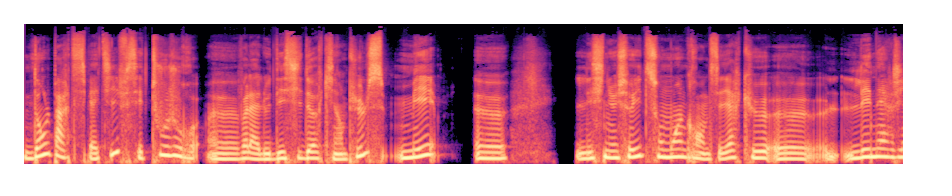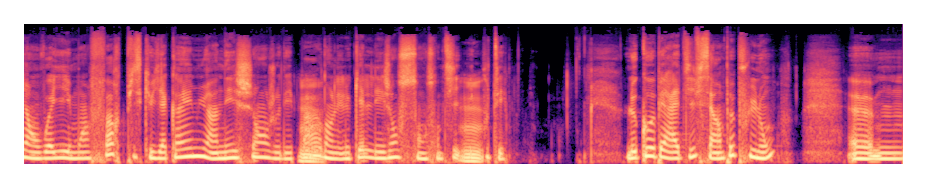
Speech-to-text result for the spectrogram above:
Dans le participatif, c'est toujours voilà le décideur qui impulse, mais les sinusoïdes sont moins grandes. C'est-à-dire que euh, l'énergie envoyée est moins forte puisqu'il y a quand même eu un échange au départ mm. dans lequel les gens se sont sentis mm. écoutés. Le coopératif, c'est un peu plus long. Euh,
